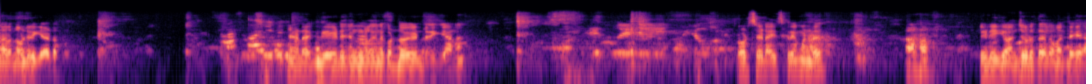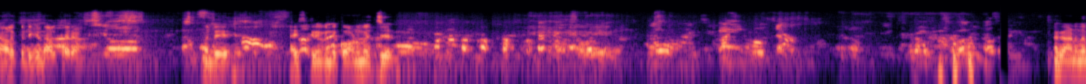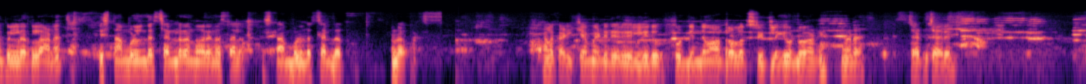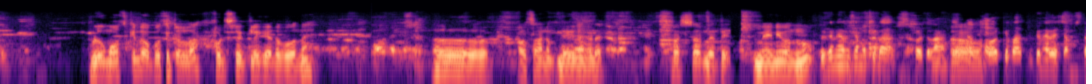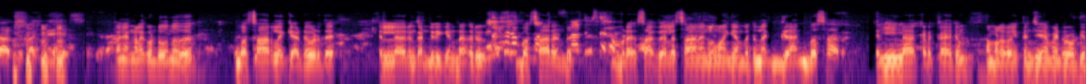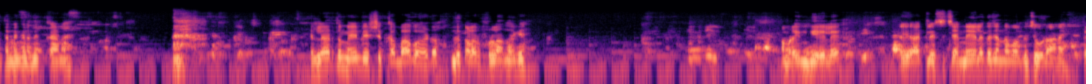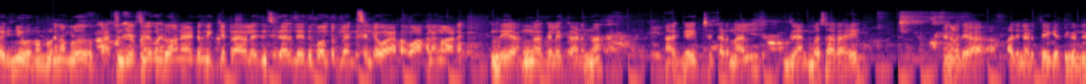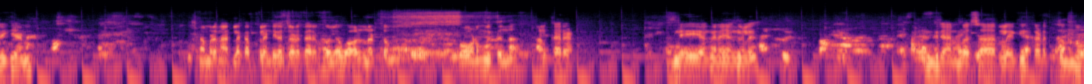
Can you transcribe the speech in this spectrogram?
നടന്നുകൊണ്ടിരിക്കുക കേട്ടോ ഞങ്ങളുടെ ഗൈഡ് ഞങ്ങളിങ്ങനെ കൊണ്ടുപോയിക്കൊണ്ടിരിക്കുകയാണ്. റോഡ് സൈഡ് ഐസ്ക്രീം ഉണ്ട്. ആഹാ ഇടിക്ക് വാങ്ങിച്ചു കൊടുത്താലോ? മറ്റേ ആളെ പറ്റിക്കുന്ന ആൾക്കാരാണ്. മറ്റേ ഐസ്ക്രീമിന്റെ കോണം വെച്ച്. ആ കാണുന്ന പില്ലറിലാണ് ഇസ്താംബുളിന്റെ സെന്റർ എന്ന് പറയുന്ന സ്ഥലം. ഇസ്താംബുളിന്റെ സെന്റർ ഉണ്ടാവും ഞങ്ങളെ കഴിക്കാൻ വേണ്ടിയിട്ട് ഒരു വലിയൊരു ഫുഡിന്റെ മാത്രമുള്ള ഒരു സ്ട്രീറ്റിലേക്ക് കൊണ്ടുപോവാണ്. ഞങ്ങളുടെ ചേട്ടച്ചാര് ബ്ലൂ മോസ്കിന്റെ ഓപ്പോസിറ്റ് ഉള്ള ഫുഡ് സ്ട്രീറ്റിലേക്ക് കേട്ടോ പോകുന്നേ. ഓ അവസാനം ഞങ്ങളുടെ ഞങ്ങളുടെ റെസ്റ്റോറന്റിലെത്തി മെനു വന്നു. We're gonna have some kebabs for the lunch. Oh For kebabs, we're gonna have some starters like meatballs. അപ്പൊ ഞങ്ങളെ കൊണ്ടുപോകുന്നത് ബസാറിലേക്കാണ്. ഇവിടുത്തെ എല്ലാവരും കണ്ടിരിക്കേണ്ട ഒരു ബസാർ ഉണ്ട് നമ്മുടെ സകല സാധനങ്ങളും വാങ്ങിക്കാൻ പറ്റുന്ന ഗ്രാൻഡ് ബസാർ. എല്ലാ കടക്കാരും നമ്മളെ വെൽക്കം ചെയ്യാൻ വേണ്ടി റോഡിൽ തന്നെ ഇങ്ങനെ നിൽക്കാണ്. എല്ലായിടത്തും മെയിൻ ഡിഷ് കബാബ് കേട്ടോ. ഇത് കളർഫുൾ ആന്ന് നോക്കി നമ്മുടെ ഇന്ത്യയിലെ അറ്റ്ലീസ്റ്റ് ചെന്നൈയിലൊക്കെ ചെന്ന പോലത്തെ ചൂടാണ്. കരിഞ്ഞു പോകും നമ്മൾ നമ്മൾ പാസഞ്ചേഴ്സിനെ കൊണ്ടുപോകാനായിട്ട് മിക്ക ട്രാവൽ ഏജൻസിക്കാരുടെ ഇതുപോലത്തെ ബെൻസിന്റെ വാഹനങ്ങളാണ്. ഇന്ത്യ അങ്ങ് അകലെ കാണുന്ന ആ ഗേറ്റ് കടന്നാൽ ഗ്രാൻഡ് ബസാറായി ഞങ്ങളത് അതിനടുത്തേക്ക് എത്തിക്കൊണ്ടിരിക്കുകയാണ്. നമ്മുടെ നാട്ടിലെ കപ്പലണ്ടി കച്ചവടക്കാരെ പോലെ വാൾനട്ടും ഫോണും വിൽക്കുന്ന ആൾക്കാരാണ്. അങ്ങനെ ഞങ്ങൾ ഗ്രാൻഡ് ബസാറിലേക്ക് കടക്കുന്നു.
